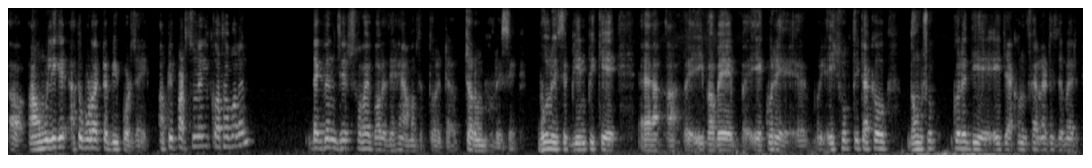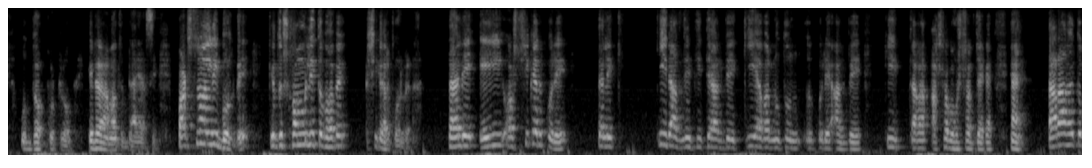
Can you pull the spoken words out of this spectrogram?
আহ, আওয়ামী লীগের এত বড় একটা বিপর্যয়। আপনি পার্সোনালি কথা বলেন? দেখবেন যে সবাই বলে যে হ্যাঁ আমাদের তো এটা চরম ভুল হয়েছে। ভুল হয়েছে বিএনপি কে এইভাবে এ করে এই শক্তিটাকেও ধ্বংস করে দিয়ে এই যে এখন ফ্যানাটিজমের উদ্ভব ঘটলো, এটা আমাদের দায় আছে। পার্সোনালি বলবে, কিন্তু সম্মিলিতভাবে স্বীকার করবে না। তাহলে এই অস্বীকার করে, তাহলে কি রাজনীতিতে আসবে, কি আবার নতুন করে আসবে, কি তারা আশা ভরসার জায়গায়? হ্যাঁ তারা হয়তো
